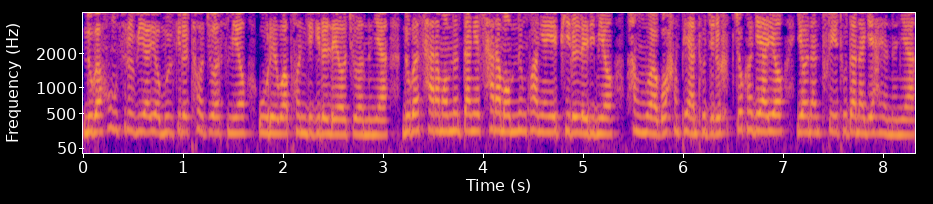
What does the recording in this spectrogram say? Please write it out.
누가 홍수를 위하여 물길을 터주었으며 우레와 번개기를 내어주었느냐? 누가 사람 없는 땅에 사람 없는 광야에 비를 내리며 황무하고 황폐한 토지를 흡족하게 하여 연한 풀이 돋아나게 하였느냐?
